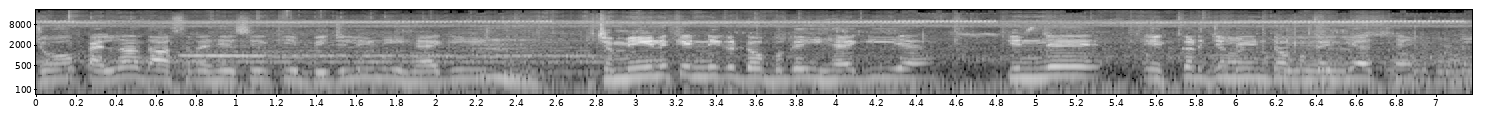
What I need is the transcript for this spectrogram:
ਜੋ ਪਹਿਲਾਂ ਦੱਸ ਰਹੇ ਸੀ ਕਿ ਬਿਜਲੀ ਨਹੀਂ ਹੈਗੀ ਜ਼ਮੀਨ ਕਿੰਨੀ ਕੁ ਡੁੱਬ ਗਈ ਹੈਗੀ ਹੈ? ਕਿੰਨੇ ਏਕੜ ਜ਼ਮੀਨ ਡੁੱਬ ਗਈ ਹੈ ਇੱਥੇ? ਬਣੀ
